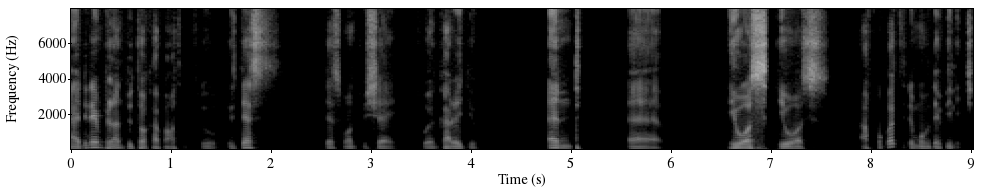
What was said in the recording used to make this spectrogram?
I didn't plan to talk about it. So it's just just want to share it to encourage you. And uh, he was he was I forgot the name of the village.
